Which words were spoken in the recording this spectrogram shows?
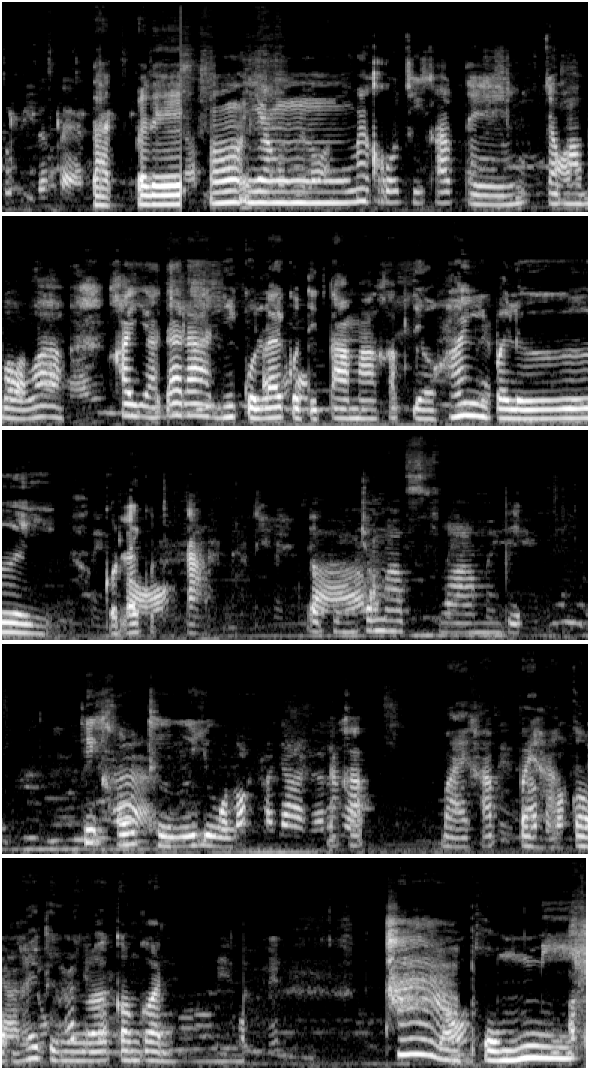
ชุดปีละแสนตัดไปเลย อ๋อ ยังไม่ครบทีครับ แต่จะมาบอกว่า ใครอยากได้รหัสนี้กดไลค์กดติดตามมาครับ เดี๋ยวให้ไปเลย กดไลค์กดติดตาม เดี๋ยวผมจะมาฟาร์มบิดที่เขาถืออยู่นะนะครับบายครับ ไปหากล่องให้ถึงหนึ่งร้อยกล่องก่อน ถ้าผมมีแค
